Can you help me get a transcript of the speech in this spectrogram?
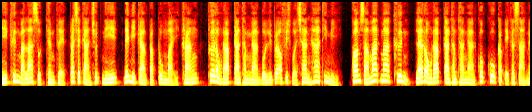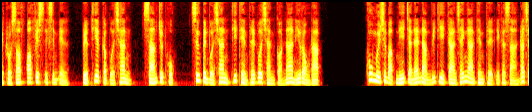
นี้ขึ้นมาล่าสุดเทมเพลตราชการชุดนี้ได้มีการปรับปรุงใหม่อีกครั้ง เพื่อรองรับการทำงานบน LibreOffice เวอร์ชัน5 ที่มี ความสามารถมากขึ้น และรองรับการทำทางงานควบคู่กับเอกสาร Microsoft Office XML เปรียบเทียบกับเวอร์ชัน3.6 ซึ่งเป็นเวอร์ชันที่เทมเพลตเวอร์ชันก่อนหน้านี้รองรับ คู่มือฉบับนี้จะแนะนำวิธีการใช้งานเทมเพลตเอกสารราช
